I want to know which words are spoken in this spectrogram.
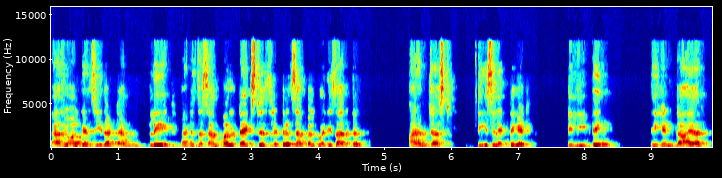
As you all can see the template, that is the sample text is written, sample queries are written. I am just deselecting it, deleting the entire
